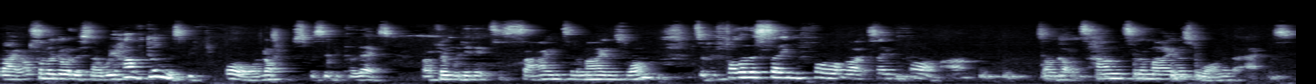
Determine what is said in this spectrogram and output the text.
Right, let's have a go at this now. We have done this before, not specifically this. But I think we did it to sine to the minus 1. So if we follow the same, form, right, same format, so I've got tan to the minus 1 of x,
